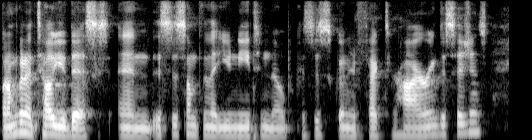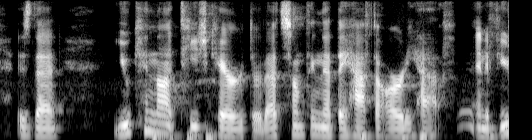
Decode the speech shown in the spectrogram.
But I'm going to tell you this, and this is something that you need to know because this is going to affect your hiring decisions. Is that you cannot teach character. That's something that they have to already have. And if you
